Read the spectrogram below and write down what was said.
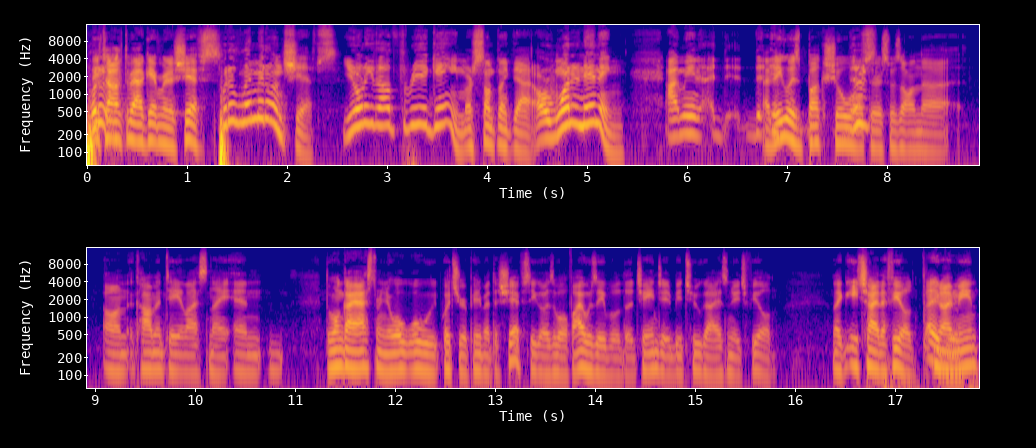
they a, talked about getting rid of shifts. put a limit on shifts you don't need allowed three a game or something like that or one an inning i mean uh, I think it was Buck Showalters was on the on commentating last night, and the one guy asked him, "What, what what's your opinion about the shifts?" He goes, "Well, if I was able to change it, it'd be two guys in each field, like each side of the field." I you know what I mean?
